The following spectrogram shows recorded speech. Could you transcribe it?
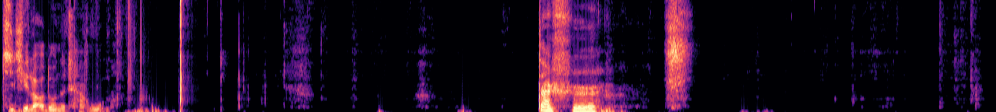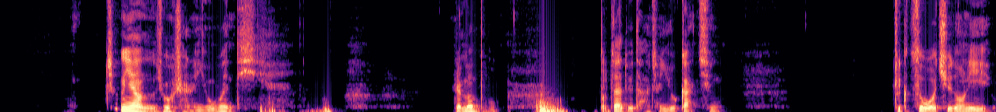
集体劳动的产物嘛。但是这个样子就会产生一个问题：人们不不再对它产有感情，这个自我驱动力，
